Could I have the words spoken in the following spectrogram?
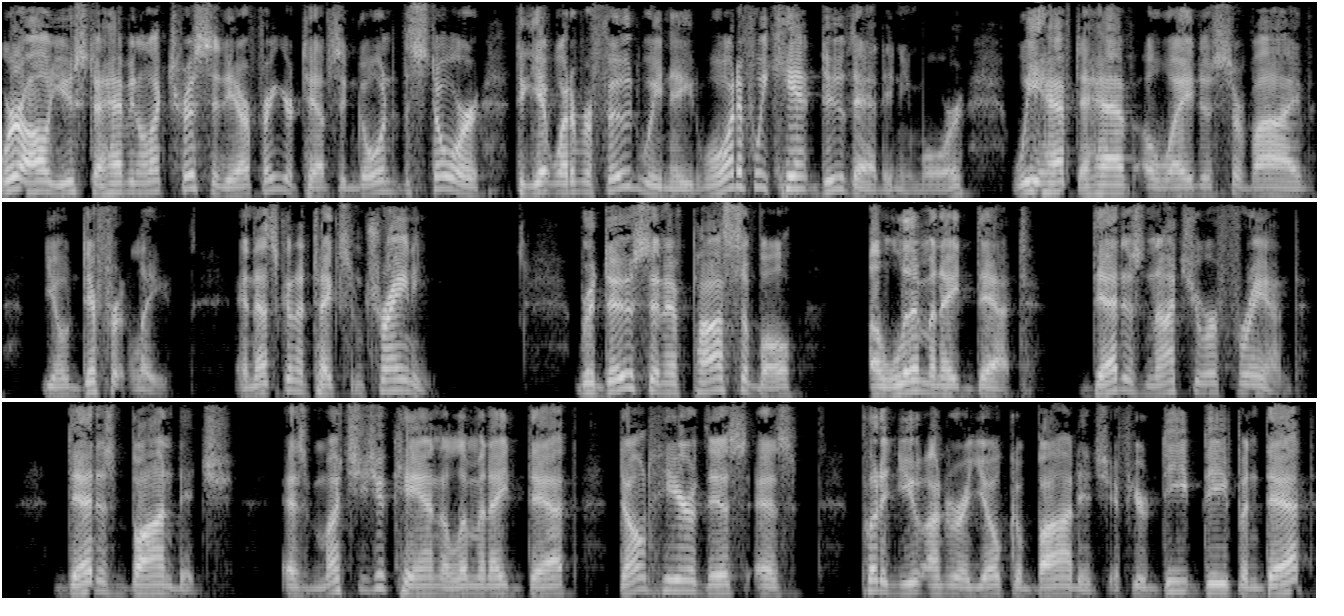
We're all used to having electricity at our fingertips and going to the store to get whatever food we need. Well, what if we can't do that anymore? We have to have a way to survive, you know, differently. And that's going to take some training. Reduce and if possible, eliminate debt. Debt is not your friend. Debt is bondage as much as you can, eliminate debt. Don't hear this as putting you under a yoke of bondage. If you're deep, deep in debt,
